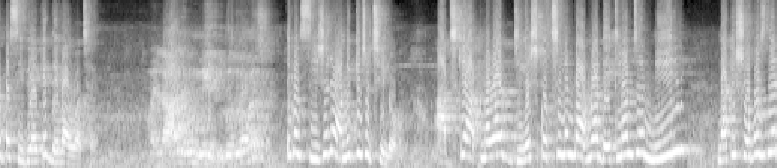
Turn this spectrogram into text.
ওটা সিবিআই কে দেওয়াও আছে। মানে লাল এবং নীল দুটো দেওয়া দেখুন সিজারে অনেক কিছু ছিল। আজকে আপনারা জিজ্ঞেস করছিলেন বা আমরা দেখলাম যে নীল নাকি সবুজ দিয়ে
